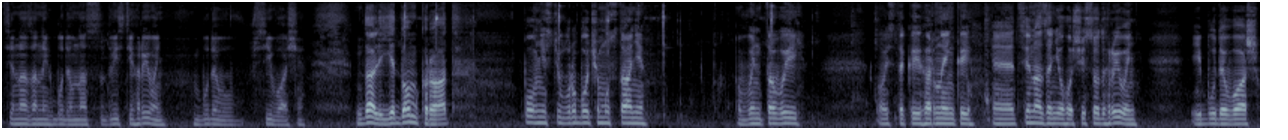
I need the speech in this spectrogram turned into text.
ціна за них буде у нас 200 гривень, буде всі ваші. Далі є домкрат повністю в робочому стані. Винтовий. Ось такий гарненький. Е, Ціна за нього 600 гривень і буде ваш.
